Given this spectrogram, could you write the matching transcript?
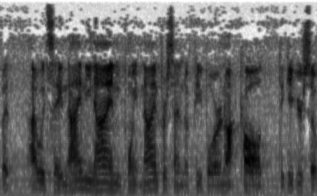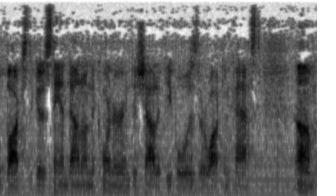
But I would say 99.9% of people are not called to get your soapbox to go stand down on the corner and to shout at people as they're walking past. Um,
